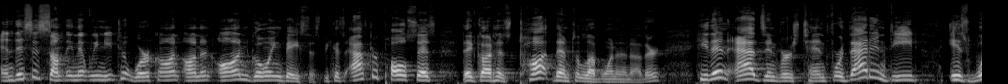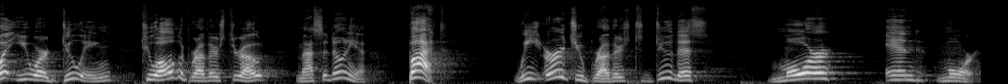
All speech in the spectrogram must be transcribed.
And this is something that we need to work on on an ongoing basis because after Paul says that God has taught them to love one another, he then adds in verse 10 For that indeed is what you are doing to all the brothers throughout Macedonia. But we urge you, brothers, to do this more and more.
